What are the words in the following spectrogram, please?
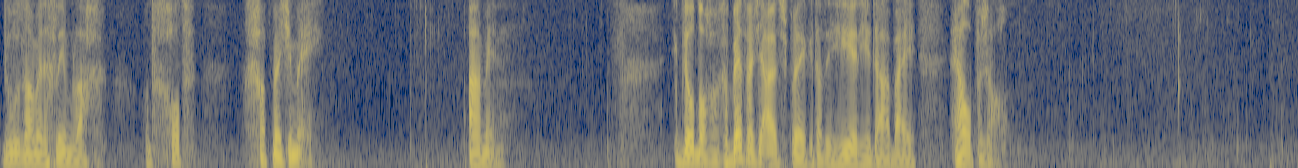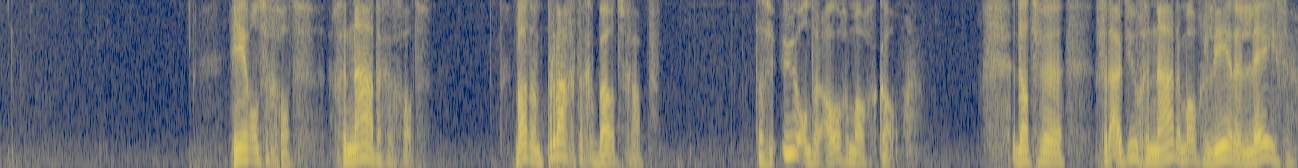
Doe het dan met een glimlach. Want God gaat met je mee. Amen. Ik wil nog een gebed wat je uitspreken dat de Heer je daarbij helpen zal. Heer onze God, genadige God. Wat een prachtige boodschap. Dat we u onder ogen mogen komen. Dat we vanuit uw genade mogen leren leven.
